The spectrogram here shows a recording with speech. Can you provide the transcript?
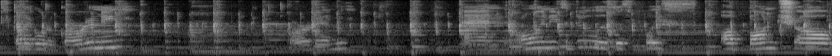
just gotta go to gardening. Garden. And all we need to do is just place a bunch of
